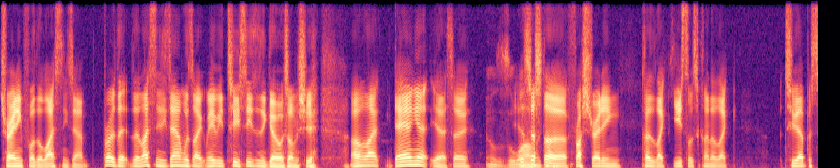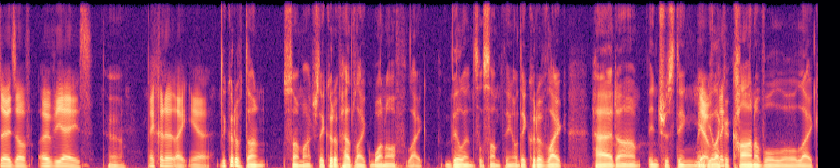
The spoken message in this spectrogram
training for the license exam. Bro, the, the license exam was like maybe two seasons ago or some shit. I'm like, dang it. Yeah, so It it's just ago. a frustrating kind of like useless, kind of like two episodes of OVAs. Yeah. They could have like yeah, They could have done so much. They could have had like one-off like villains or something, or they could have like had um interesting Yeah, maybe like a carnival or like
